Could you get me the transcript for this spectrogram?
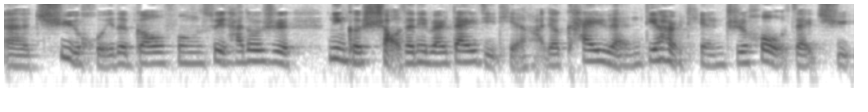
呃去回的高峰，所以他都是宁可少在那边待几天哈，叫开园第二天之后再去，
